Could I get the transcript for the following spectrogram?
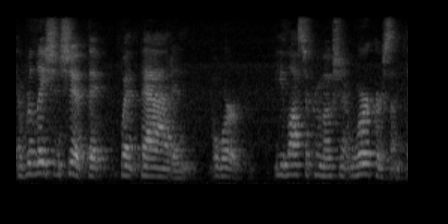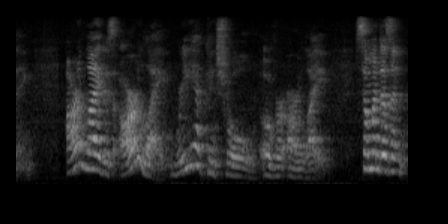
a relationship that went bad and or you lost a promotion at work or something. Our light is our light. We have control over our light someone doesn't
